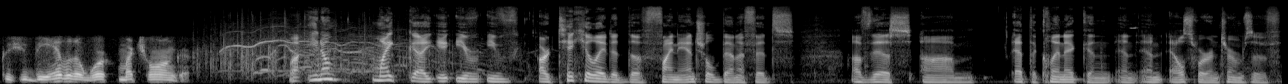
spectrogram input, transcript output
because you'd be able to work much longer. Well, you know, Mike, uh, you, have articulated the financial benefits of this um, at the clinic and, and, and elsewhere in terms of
